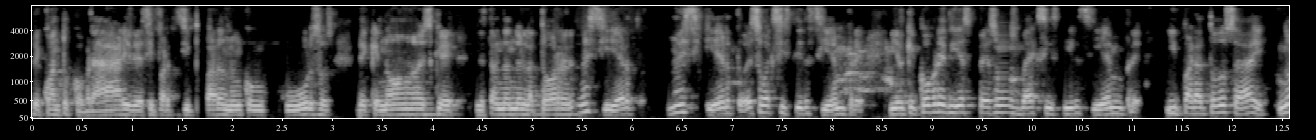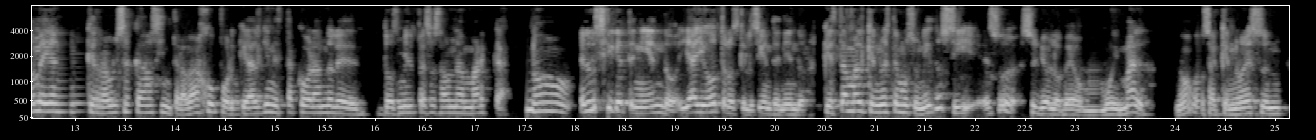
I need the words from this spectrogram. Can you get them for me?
de, cuánto cobrar y de si participaron en concursos, de que no, es que le están dando en la torre. No es cierto. No es cierto, eso va a existir siempre. Y el que cobre 10 pesos va a existir siempre. Y para todos hay. No me digan que Raúl se ha quedado sin trabajo porque alguien está cobrándole dos mil pesos a una marca. No, él lo sigue teniendo y hay otros que lo siguen teniendo. ¿Que está mal que no estemos unidos? Sí, eso, eso yo lo veo muy mal. ¿No? O sea, que no es un,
